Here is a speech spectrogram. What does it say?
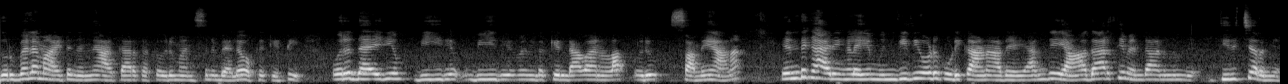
ദുർബലമായിട്ട് നിന്ന ആൾക്കാർക്കൊക്കെ ഒരു മനസ്സിന് ബലമൊക്കെ കിട്ടി. ഒരു ധൈര്യം വീര്യം വീര്യം എന്തൊക്കെ ഉണ്ടാവാനുള്ള ഒരു സമയമാണ്. എന്ത് കാര്യങ്ങളെയും മുൻവിധിയോട് കൂടി കാണാതെ അതിന്റെ യാഥാർത്ഥ്യം എന്താണെന്ന് തിരിച്ചറിഞ്ഞ്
